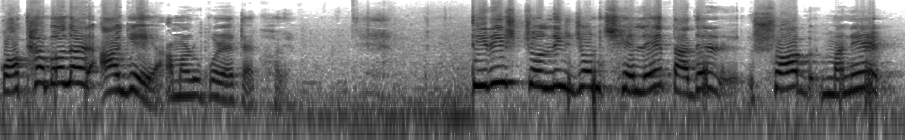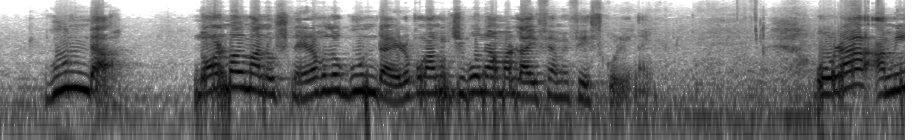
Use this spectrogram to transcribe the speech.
কথা বলার আগে আমার উপর অ্যাটাক হয়। তিরিশ, চল্লিশ জন ছেলে তাদের সব মানে গুন্ডা নর্মাল মানুষ না, এরা হলো গুন্ডা, এরকম আমি জীবনে আমার লাইফে আমি ফেস করি নাই। ওরা আমি,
